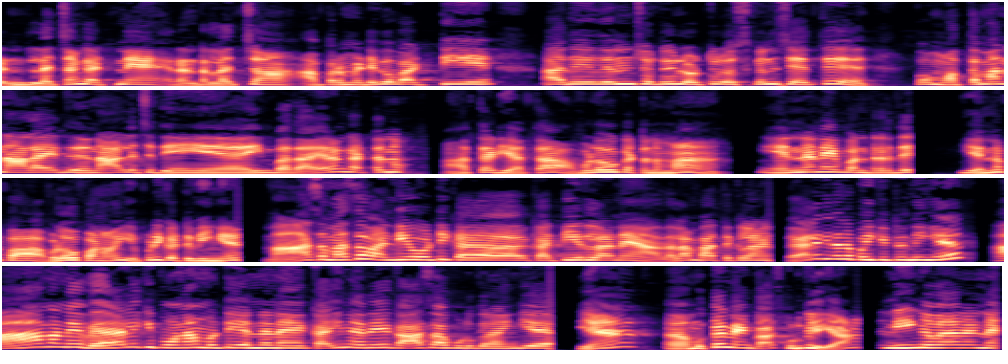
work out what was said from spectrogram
ரெண்டு லட்சம் கட்டினேன் ரெண்டரை லட்சம் அப்புறமேட்டுக்கு வட்டி அது இதுன்னு சொல்லி லொட்டு லொசுக்குன்னு சேர்த்து இப்போ மொத்தமாக நாலாயிரத்து நாலு லட்சத்தி ஐம்பதாயிரம் கட்டணும். ஆத்தாடி ஆத்தா அவ்வளோ கட்டணுமா? என்னண்ணே பண்ணுறது என்னப்பா அவ்வளோ பணம் எப்படி கட்டுவீங்க? மாசம் மாசம் வண்டியை ஓட்டி க கட்டிடலானே அதெல்லாம் பார்த்துக்கலாம். வேலைக்கு தானே போய்கிட்டு இருந்தீங்க? ஆமாண்ணே வேலைக்கு போனால் மட்டும் என்னண்ணே? கை நிறைய காசாக கொடுக்குறாங்க. ஏன்? முத்தண்ணே காசு கொடுக்கலையா? நீங்க வேற என்ன?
